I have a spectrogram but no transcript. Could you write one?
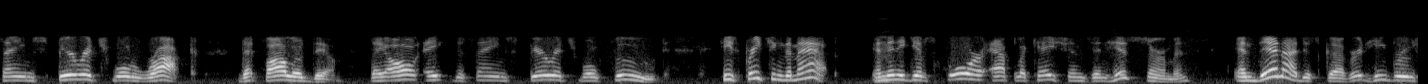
same spiritual rock that followed them. They all ate the same spiritual food. He's preaching the map. And hmm. then he gives four applications in his sermon. And then I discovered Hebrews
